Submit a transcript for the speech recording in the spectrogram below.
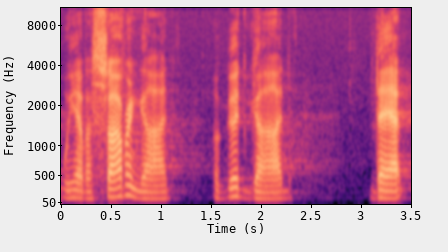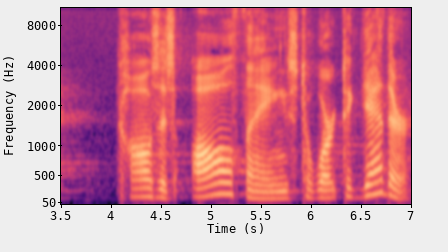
we have a sovereign God, a good God, that causes all things to work together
